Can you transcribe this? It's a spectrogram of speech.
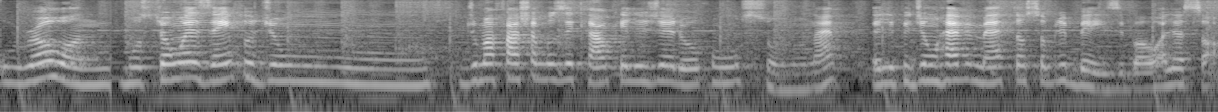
o Rowan mostrou um exemplo de um de uma faixa musical que ele gerou com o Suno, né? Ele pediu um heavy metal sobre beisebol, olha só.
